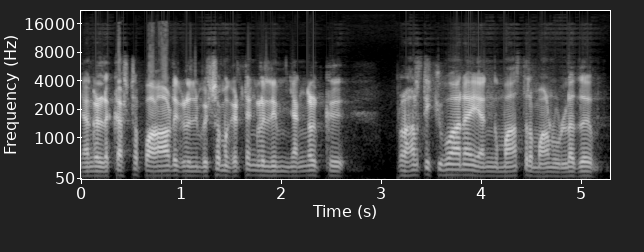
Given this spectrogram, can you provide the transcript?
ഞങ്ങളുടെ കഷ്ടപ്പാടുകളിലും വിഷമഘട്ടങ്ങളിലും ഞങ്ങൾക്ക് പ്രാർത്ഥിക്കുവാനായി അങ്ങ് മാത്രമാണുള്ളത്.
